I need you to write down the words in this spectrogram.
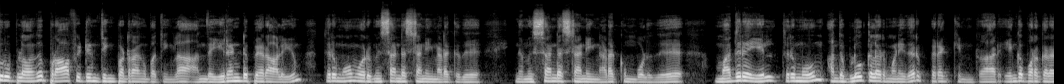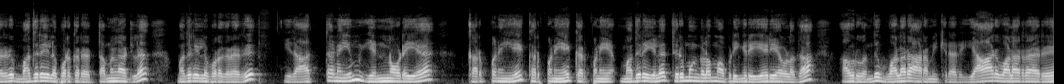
குரூப்பில் வந்து ப்ராஃபிட்னு திங்க் பண்ணுறாங்க பார்த்தீங்களா அந்த இரண்டு பேராலையும் திரும்பவும் ஒரு மிஸ் அண்டர்ஸ்டாண்டிங் நடக்குது. இந்த மிஸ் அண்டர்ஸ்டாண்டிங் நடக்கும் பொழுது மதுரையில் திரும்பவும் அந்த ப்ளூ கலர் மனிதர் பிறக்கின்றார். எங்கே பிறக்கிறாரு? மதுரையில் பிறக்கிறார். தமிழ்நாட்டில் மதுரையில் பிறக்க கஷ்டப்படுகிறாரு இது அத்தனையும் என்னுடைய கற்பனையே கற்பனையே கற்பனையே. மதுரையில் திருமங்கலம் அப்படிங்கிற ஏரியாவில் தான் அவர் வந்து வளர ஆரம்பிக்கிறார். யார் வளர்றாரு?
